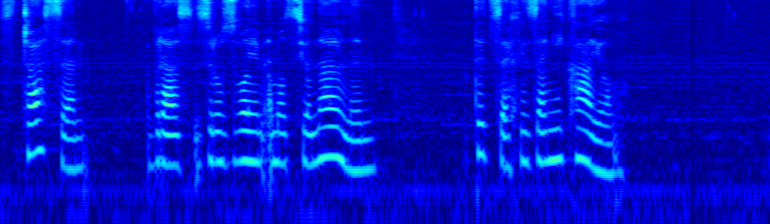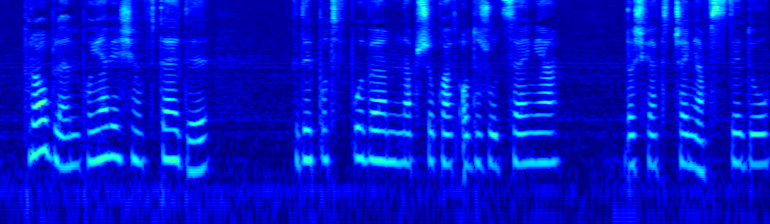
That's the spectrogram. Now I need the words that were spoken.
Z czasem, wraz z rozwojem emocjonalnym, te cechy zanikają. Problem pojawia się wtedy, gdy pod wpływem na przykład odrzucenia, doświadczenia wstydu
